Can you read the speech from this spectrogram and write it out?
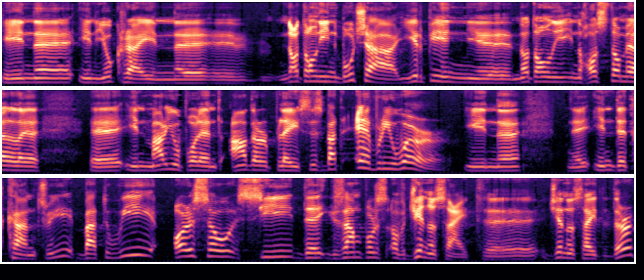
in, uh, in Ukraine, uh, not only in Bucha, Irpin, uh, not only in Hostomel, in Mariupol and other places, but everywhere in uh, in that country, but we also see the examples of genocide, uh, genocide there,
